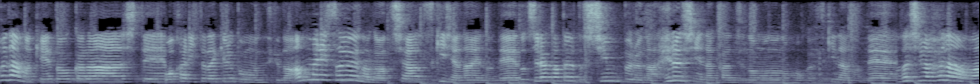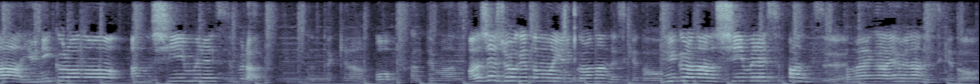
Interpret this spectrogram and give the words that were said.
普段の系統からしてお分かりいただけると思うんですけどあんまりそういうのが私は好きじゃないのでどちらかというとシンプルなヘルシーな感じのものの方が好きなので私は普段はユニクロのあのシームレスブラを使ってます。私は上下ともユニクロなんですけどユニクロのあのシームレスパンツ名前があやめなんですけど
